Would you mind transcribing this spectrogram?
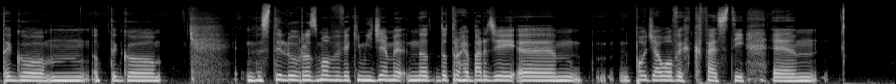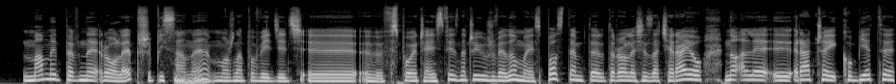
tego, mm, od tego stylu rozmowy, w jakim idziemy, no, do trochę bardziej um, podziałowych kwestii. Um, mamy pewne role przypisane, mhm. można powiedzieć, y, y, w społeczeństwie. Znaczy już wiadomo, jest postęp, te, te role się zacierają, no ale y, raczej kobiety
